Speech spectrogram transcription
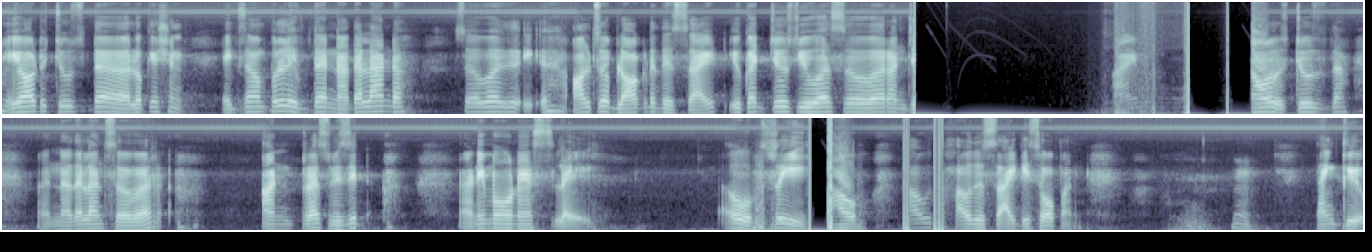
you have to choose the location. Example if the netherlands server also blocked this site you can choose us server and i'm now choose the netherlands server and press visit anonymously oh see how how how the site is open hmm. thank you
